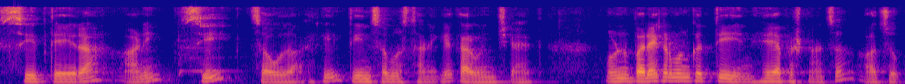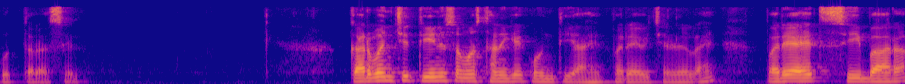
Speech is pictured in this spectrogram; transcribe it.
सी तेरा आणि सी चौदा. ही तीन समस्थानिके कार्बनची आहेत. म्हणून पर्याय क्रमांक तीन हे या प्रश्नाचं अचूक उत्तर असेल. कार्बनची तीन समस्थानिके कोणती आहेत? पर्याय विचारलेला आहे. पर्याय आहेत सी बारा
